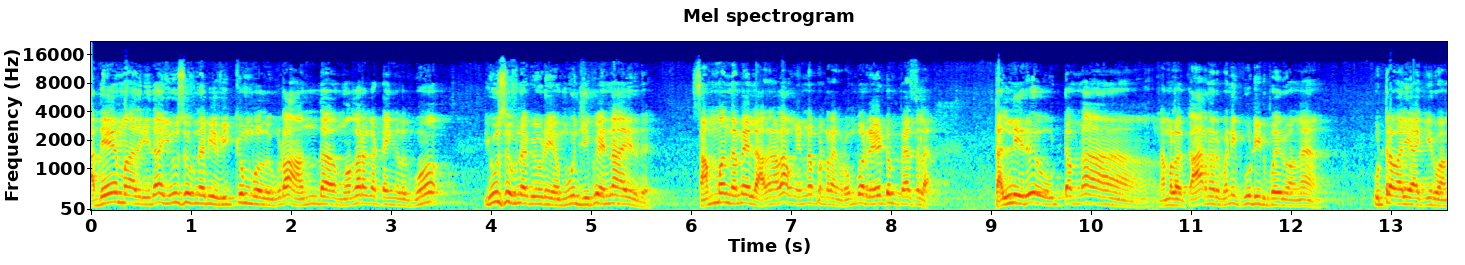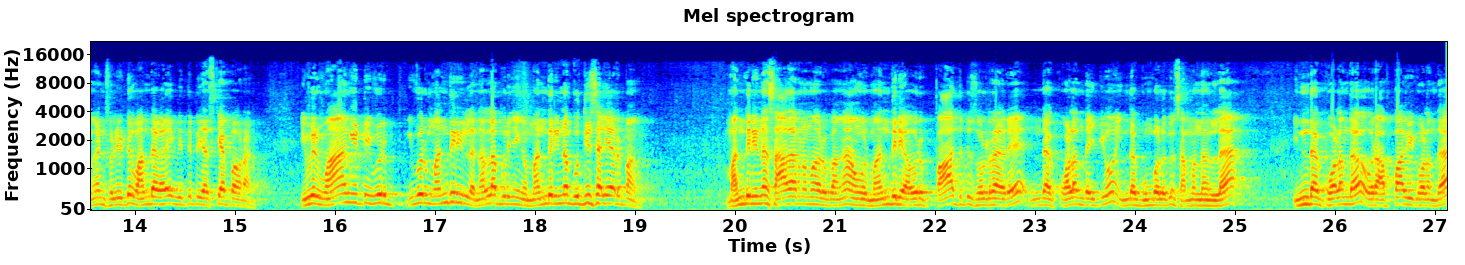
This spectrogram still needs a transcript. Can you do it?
அதே மாதிரி தான் யூசுப் நபியை விற்கும்போது கூட அந்த முகரக்கட்டைங்களுக்கும் யூசுப் நபியுடைய மூஞ்சிக்கும் என்ன ஆயிருது? சம்மந்தமே இல்லை. அதனால் அவங்க என்ன பண்ணுறாங்க ரொம்ப ரேட்டும் பேசலை. தள்ளிரு விட்டோம்னா நம்மளை கார்னர் பண்ணி கூட்டிகிட்டு போயிடுவாங்க குற்றவாளி ஆக்கிடுவாங்கன்னு சொல்லிட்டு வந்த வேலைக்கு வித்துட்டு எஸ்கேப் ஆகிறாங்க. இவர் வாங்கிட்டு இவர் இவர் மந்திரி இல்லை. நல்லா புரிஞ்சுங்க. மந்திரினா புத்திசாலியாக இருப்பாங்க. மந்திரினா சாதாரணமாக இருப்பாங்க. அவங்க மந்திரி அவர் பார்த்துட்டு சொல்கிறாரு இந்த குழந்தைக்கும் இந்த கும்பலுக்கும் சம்மந்தம் இல்லை. இந்த குழந்தை ஒரு அப்பாவி குழந்தை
